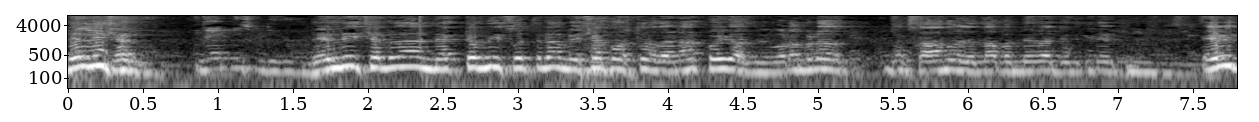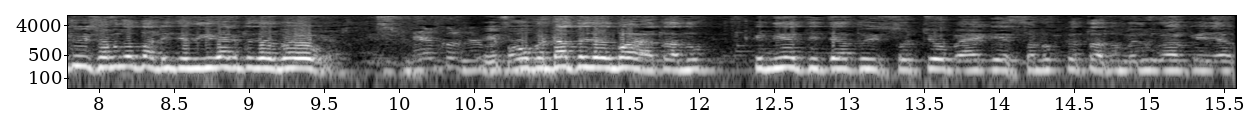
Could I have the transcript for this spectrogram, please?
ਦਿਲ ਨਹੀਂ ਛੱਡਣਾ। ਦਿਲ ਨਹੀਂ ਛੱਡੀਦਾ। ਦਿਲ ਨਹੀਂ ਛੱਡਣਾ ਨੈਗੇਟਿਵ ਨਹੀਂ ਸੋਚਣਾ ਹਮੇਸ਼ਾ ਪੋਜ਼ਿਟਿਵ ਰਹਿਣਾ ਕੋਈ ਗੱਲ ਨਹੀਂ ਬੜਾ ਬੜਾ ਨੁਕਸਾਨ ਹੋ ਜਾਂਦਾ ਬੰਦੇ ਦਾ ਜ਼ਿੰਦਗੀ ਦੇ ਵਿੱਚ। ਇਹ ਵੀ ਤੁਸੀਂ ਸਮਝ ਤੁਹਾਡੀ ਜ਼ਿੰਦਗੀ ਦਾ ਇੱਕ ਤਜਰਬਾ ਹੋ ਗਿਆ। ਬਿਲਕੁਲ। ਇਹ ਬਹੁਤ ਵੱਡਾ ਤਜਰਬਾ ਹੋਇਆ ਤੁਹਾਨੂੰ। ਕਿੰਨੀਆਂ ਚੀਜ਼ਾਂ ਤੁਸੀਂ ਸੋਚੋ ਬਹਿ ਕੇ ਸਬਕ ਤੁਹਾਨੂੰ ਮਿਲੂਗਾ ਕਿ ਯਾਰ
